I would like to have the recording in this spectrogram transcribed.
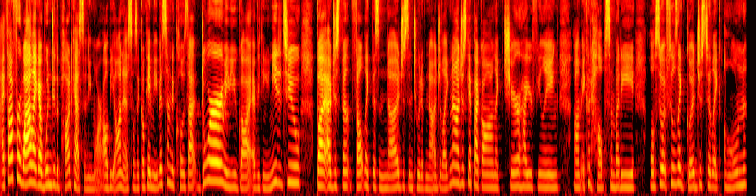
I thought for a while like I wouldn't do the podcast anymore. I'll be honest. I was like, okay, maybe it's time to close that door. Maybe you got everything you needed to, but I've just felt, felt like this nudge, this intuitive nudge of like, no, just get back on, like share how you're feeling. Um, it could help somebody. Also, it feels like good just to like own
